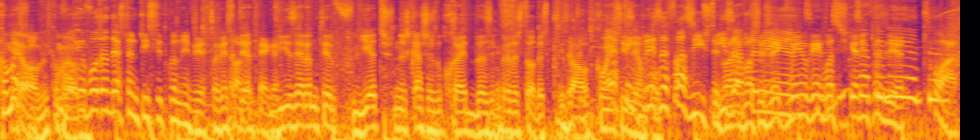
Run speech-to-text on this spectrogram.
Como é óbvio, como é eu óbvio. vou dando esta notícia de quando em vez, para ver se Até alguém pega. devias era meter folhetos nas caixas do correio das empresas todas de Portugal, com este Esta exemplo. empresa faz isto, agora vocês é que veem o que é que vocês querem Exatamente. fazer. Claro.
